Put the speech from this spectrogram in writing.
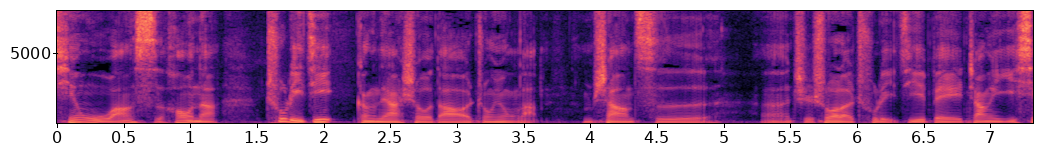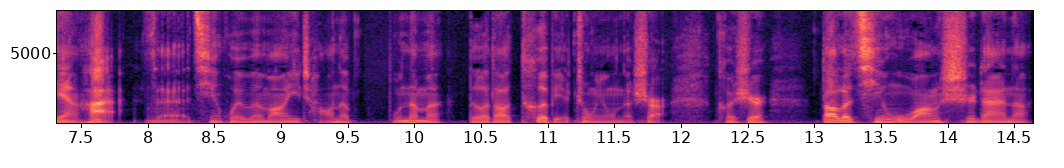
秦武王死后呢，处理机更加受到重用了。我们上次呃只说了处理机被张仪陷害，在秦惠文王一朝呢不那么得到特别重用的事儿。可是到了秦武王时代呢，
